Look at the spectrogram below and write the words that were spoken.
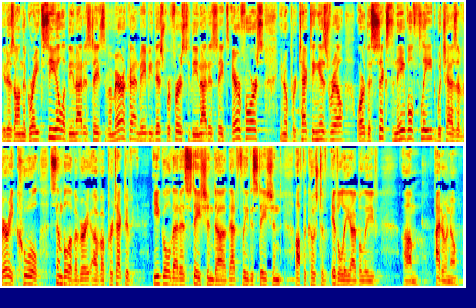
It is on the Great Seal of the United States of America, and maybe this refers to the United States Air Force, you know, protecting Israel, or the Sixth Naval Fleet, which has a very cool symbol of a very of a protective eagle that is stationed. Uh, that fleet is stationed off the coast of Italy, I believe. Um, I don't know.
